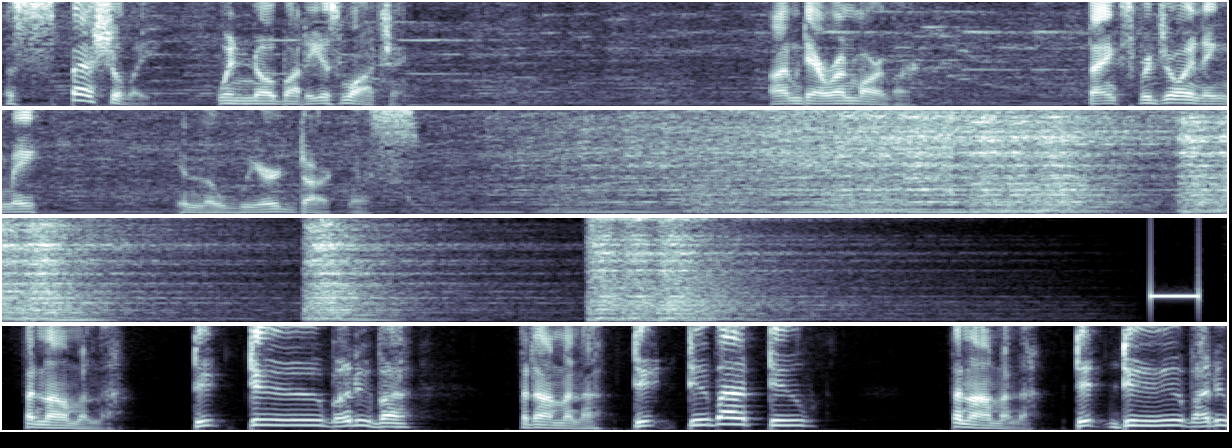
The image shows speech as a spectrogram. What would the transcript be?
especially when nobody is watching. I'm Darren Marlar. Thanks for joining me in the Weird Darkness. Phenomena. Do do ba do ba. Phenomena. Do do ba do. Phenomena. Do do ba do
